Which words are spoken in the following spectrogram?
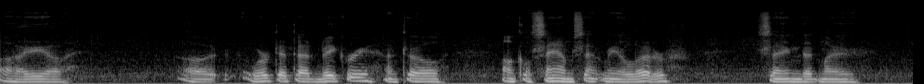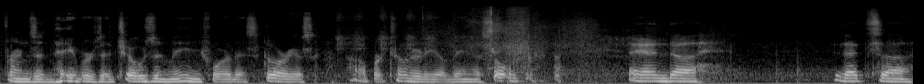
I uh, uh, worked at that bakery until Uncle Sam sent me a letter saying that my friends and neighbors had chosen me for this glorious opportunity of being a soldier. And uh, that's, uh,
